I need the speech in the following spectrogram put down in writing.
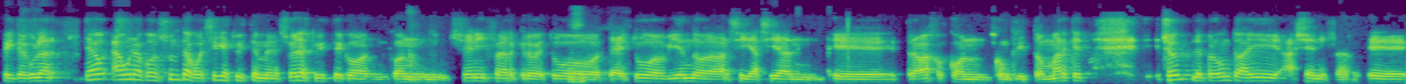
Espectacular. Te hago, una consulta porque sé que estuviste en Venezuela, estuviste con, con Jennifer, creo que estuvo, estuvo viendo a ver si hacían eh, trabajos con, con Crypto Market. Yo le pregunto ahí a Jennifer, eh,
